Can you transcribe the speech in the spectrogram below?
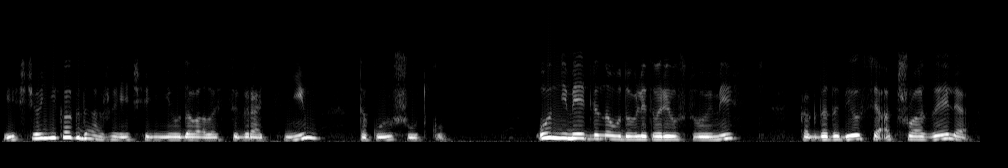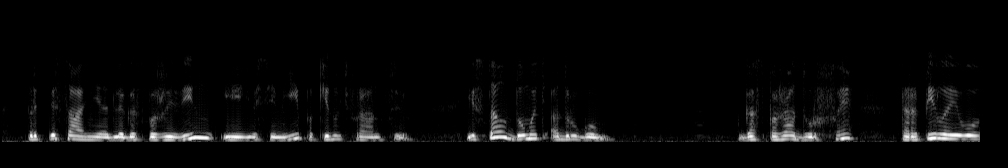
Еще никогда женщине не удавалось сыграть с ним такую шутку. Он немедленно удовлетворил свою месть, когда добился от Шуазеля предписания для госпожи Вин и ее семьи покинуть Францию, и стал думать о другом госпожа Дурфе торопила его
